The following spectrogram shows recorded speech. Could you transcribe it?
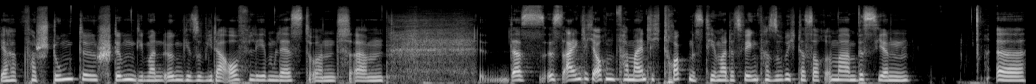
ja, verstummte Stimmen, die man irgendwie so wieder aufleben lässt. Und ähm, das ist eigentlich auch ein vermeintlich trockenes Thema. Deswegen versuche ich das auch immer ein bisschen äh,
